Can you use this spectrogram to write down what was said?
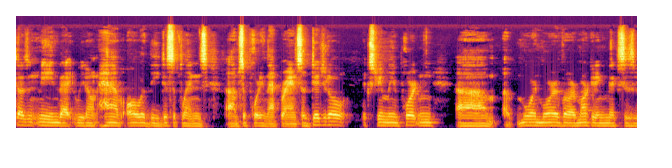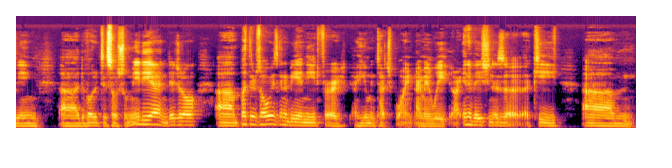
doesn't mean that we don't have all of the disciplines um, supporting that brand. So digital extremely important. Um, uh, more and more of our marketing mix is being uh, devoted to social media and digital. Um, but there's always going to be a need for a human touch point. I mean, we our innovation is a, a key um,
